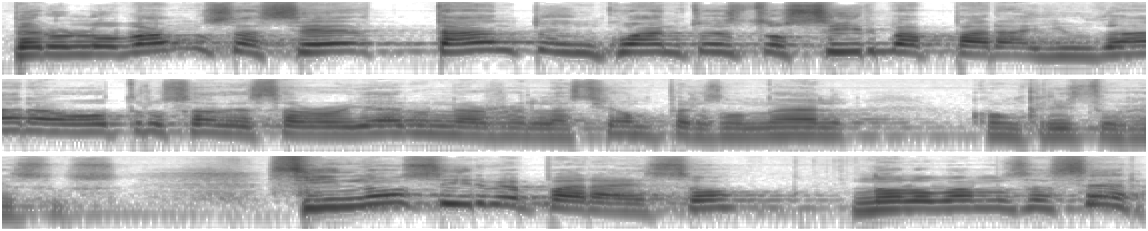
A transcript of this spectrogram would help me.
Pero lo vamos a hacer tanto en cuanto esto sirva para ayudar a otros a desarrollar una relación personal con Cristo Jesús. Si no sirve para eso, no lo vamos a hacer.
